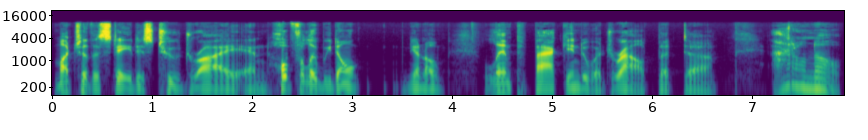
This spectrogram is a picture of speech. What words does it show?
Much of the state is too dry, and hopefully we don't, you know, limp back into a drought, but uh, I don't know.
